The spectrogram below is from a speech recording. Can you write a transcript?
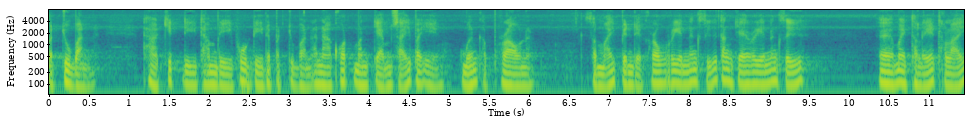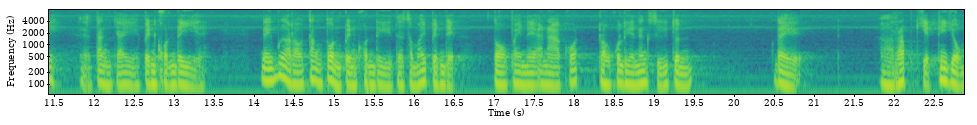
ปัจจุบัน ถ้าคิดดีทำดีพูดดีในปัจจุบัน อนาคตมันแจ่มใสไปเอง เหมือนกับเรานะสมัยเป็นเด็กเราเรียนหนังสือตั้งใจเรียนหนังสือไม่ทะเลถลายตั้งใจเป็นคนดี ในเมื่อเราตั้งต้นเป็นคนดี แต่สมัยเป็นเด็กต่อไปในอนาคต เราก็เรียนหนังสือจนได้รับเกียรตินิยม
